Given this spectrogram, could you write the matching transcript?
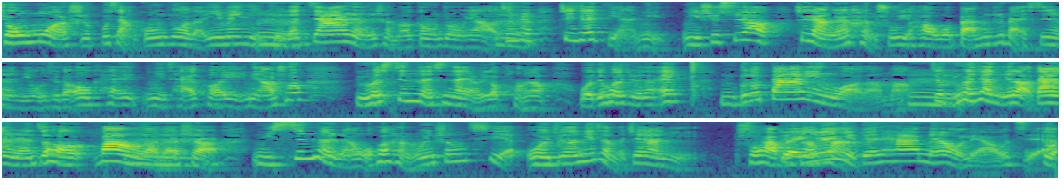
周末是不想工作的，因为你觉嗯得家人什么更重要，就是这些点你你是需要这两个人很熟以后，我百分之百信任你，我觉得 OK，你才可以。你要说，比如说新的现在有一个朋友，我就会觉得，哎，你不都答应我了吗？嗯就比如说像你老答应人，最后忘了的事儿，你新的人我会很容易生气，我觉得你怎么这样，你说话不对，算话。因为你对他没有了解。对，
